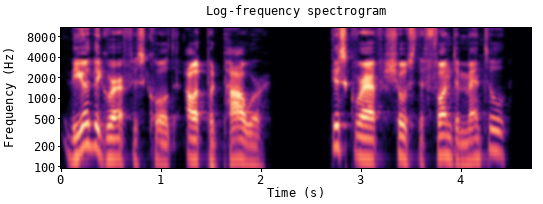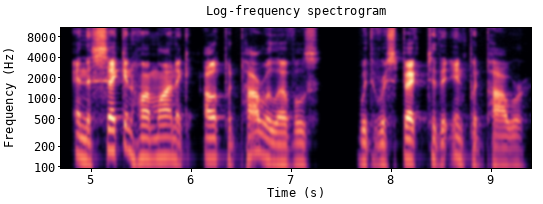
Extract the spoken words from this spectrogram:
The other graph is called output power. This graph shows the fundamental and the second harmonic output power levels with respect to the input power.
